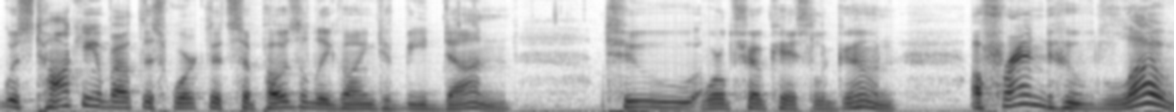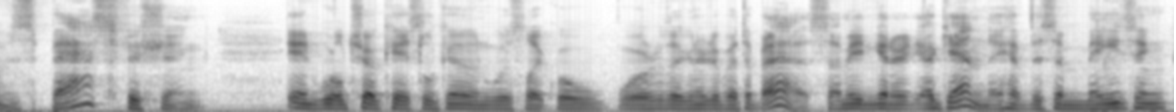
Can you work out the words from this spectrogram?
was talking about this work that's supposedly going to be done to World Showcase Lagoon, a friend who loves bass fishing in World Showcase Lagoon was like, well, what are they going to do about the bass? I mean, you know, again, they have this amazing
